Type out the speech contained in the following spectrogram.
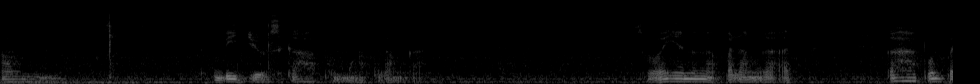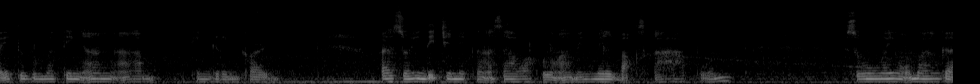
um, videos kahapon mga palangga. So ayan na nga palangga at kahapon pa ito dumating ang um, aking green card. Kaso hindi chinik ng asawa ko yung aming mailbox kahapon. So ngayong umaga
